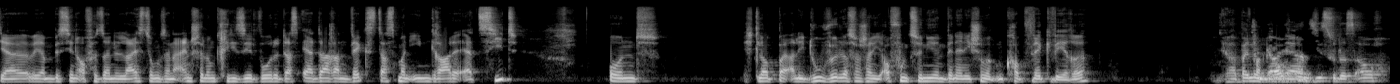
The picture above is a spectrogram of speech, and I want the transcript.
der ja ein bisschen auch für seine Leistung, seine Einstellung kritisiert wurde, dass er daran wächst, dass man ihn gerade erzieht. Und ich glaube, bei Alidu würde das wahrscheinlich auch funktionieren, wenn er nicht schon mit dem Kopf weg wäre. Ja, bei einem Kaufmann siehst du das auch.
